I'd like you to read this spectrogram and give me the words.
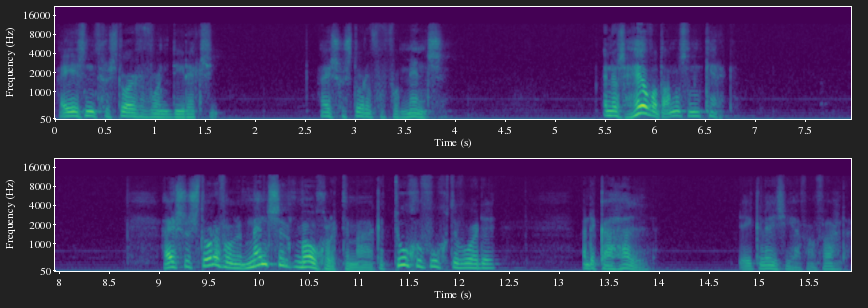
Hij is niet gestorven voor een directie. Hij is gestorven voor mensen. En dat is heel wat anders dan een kerk. Hij is gestorven om het mensen mogelijk te maken toegevoegd te worden aan de kahal, de ecclesia van vader.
